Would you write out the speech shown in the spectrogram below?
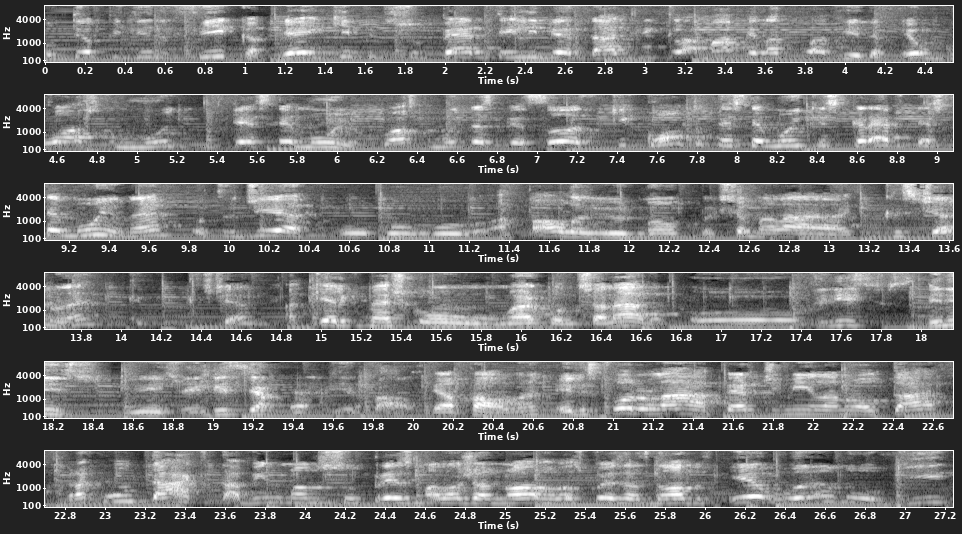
o teu pedido fica e a equipe de Supere tem liberdade de clamar pela tua vida. Eu gosto muito de testemunho, gosto muito das pessoas que contam testemunho, que escrevem testemunho, né? Outro dia, o, o, o a Paula e o irmão, como é que chama lá? Cristiano, né? Cristiano? Aquele que mexe com ar-condicionado? O Vinícius. Vinícius. Vinícius. Vinícius e a, e a Paulo. E a Paulo, né? Eles foram lá perto de mim, lá no altar, para contar que tá vindo uma surpresa, uma loja nova, umas coisas novas. Eu amo ouvir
